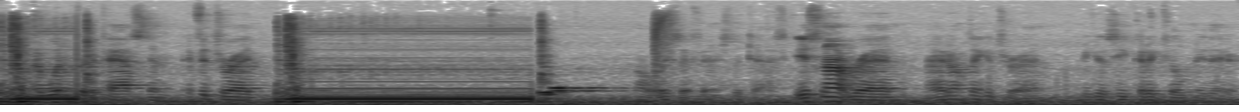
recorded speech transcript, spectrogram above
I wouldn't put it past him if it's red. Oh, at least I finished the task. It's not red. I don't think it's red because he could have killed me there.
